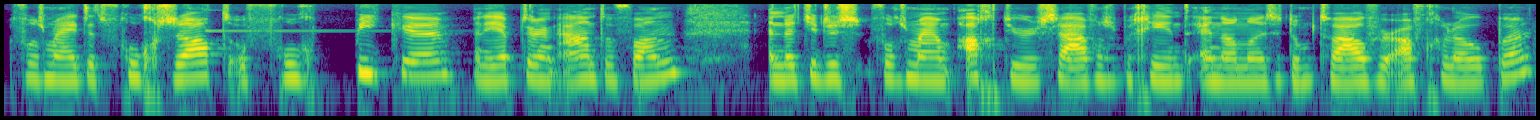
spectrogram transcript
Volgens mij heet het vroeg zat of vroeg pieken. En je hebt er een aantal van. En dat je dus volgens mij om acht uur s'avonds begint... en dan is het om twaalf uur afgelopen.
